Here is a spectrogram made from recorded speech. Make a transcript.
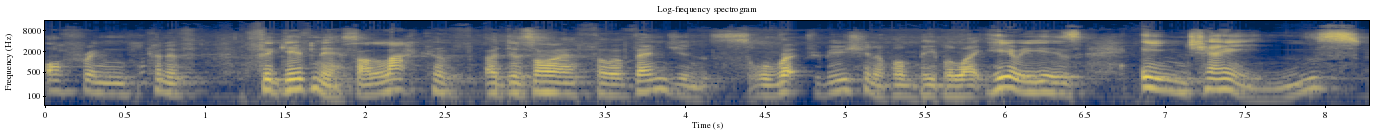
offering kind of forgiveness, a lack of a desire for vengeance or retribution upon people. Like here he is in chains,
